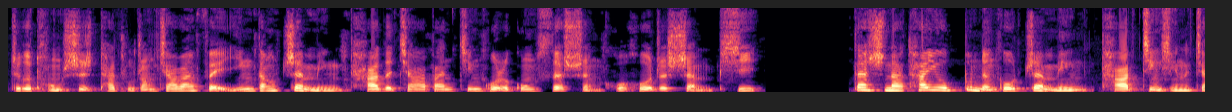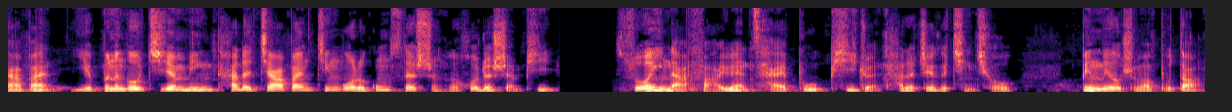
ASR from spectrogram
这个同事他主张加班费，应当证明他的加班经过了公司的审核或者审批。但是呢，他又不能够证明他进行了加班，也不能够证明他的加班经过了公司的审核或者审批，所以呢，法院才不批准他的这个请求，并没有什么不当。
